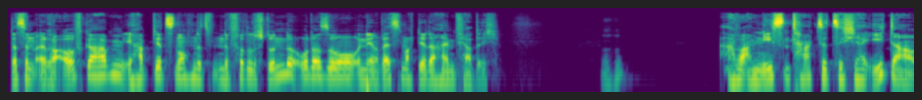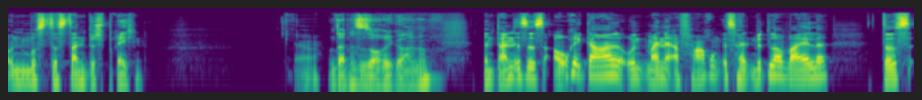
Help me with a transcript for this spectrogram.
das sind eure Aufgaben, ihr habt jetzt noch eine, eine Viertelstunde oder so und den Rest macht ihr daheim fertig. Mhm. Aber am nächsten Tag sitze ich ja eh da und muss das dann besprechen. Ja. Und dann ist es auch egal, ne? Und dann ist es auch egal und meine Erfahrung ist halt mittlerweile, dass,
